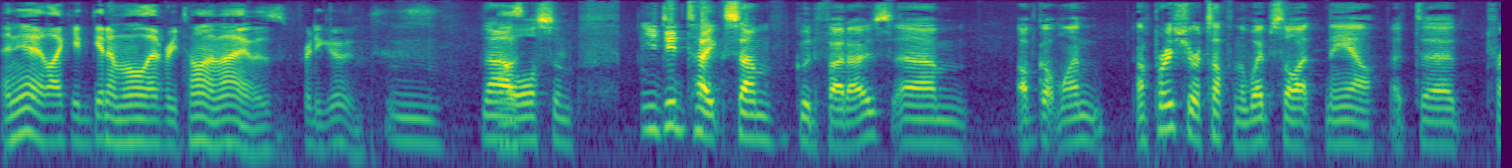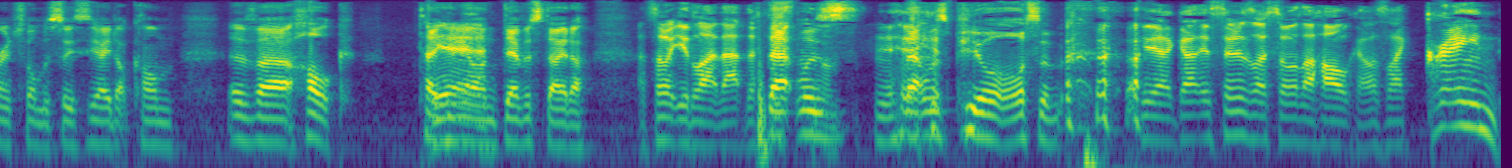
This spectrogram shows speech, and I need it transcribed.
And yeah, like he'd get them all every time. Eh? It was pretty good. Mm, no, was- awesome. You did take some good photos. Um, I've got one. I'm pretty sure it's up on the website now at uh, transformerscca.com of uh, Hulk taking Yeah. on Devastator. I thought you'd like that. The That was that was pure awesome. yeah, as soon as I saw the Hulk, I was like, green,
